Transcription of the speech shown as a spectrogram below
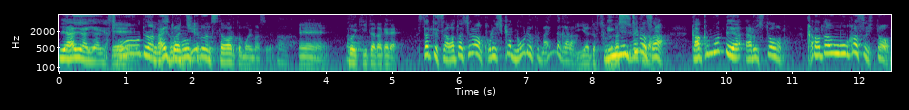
ん。いやいやいやいや、ええ。そうではないと思うそれは十分伝わると思います、ええ。声聞いただけで。だってさ私らはこれしか能力ないんだから。人間っていうのはさ学問でやる人体を動かす人、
